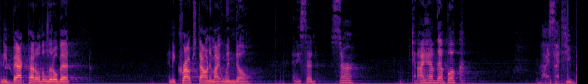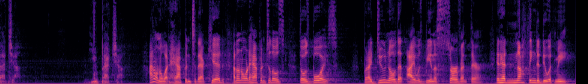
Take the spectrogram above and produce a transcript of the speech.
And he backpedaled a little bit. And he crouched down in my window. And he said, Sir, can I have that book? I said, You betcha. You betcha. I don't know what happened to that kid. I don't know what happened to those, those boys. But I do know that I was being a servant there. It had nothing to do with me.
